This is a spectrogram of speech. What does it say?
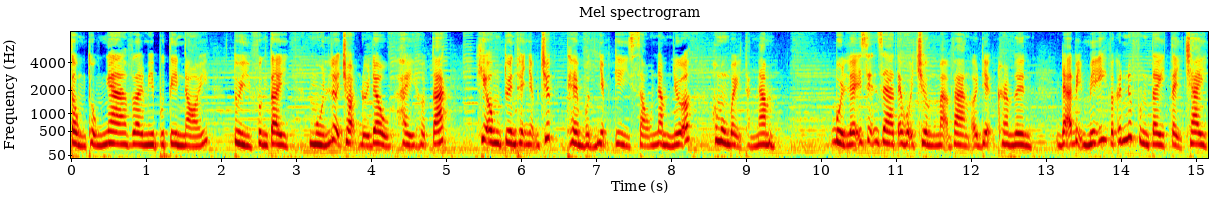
Tổng thống Nga Vladimir Putin nói tùy phương Tây muốn lựa chọn đối đầu hay hợp tác khi ông tuyên thệ nhậm chức thêm một nhiệm kỳ 6 năm nữa hôm 7 tháng 5. Buổi lễ diễn ra tại hội trường Mạ Vàng ở Điện Kremlin đã bị Mỹ và các nước phương Tây tẩy chay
